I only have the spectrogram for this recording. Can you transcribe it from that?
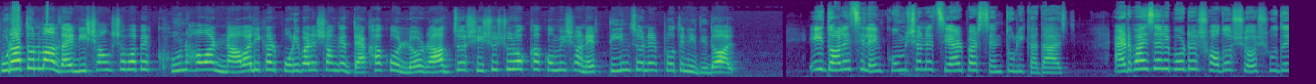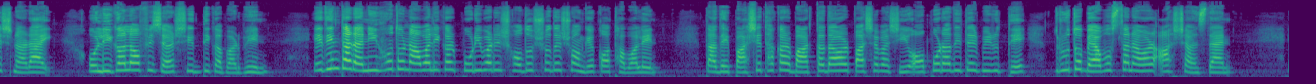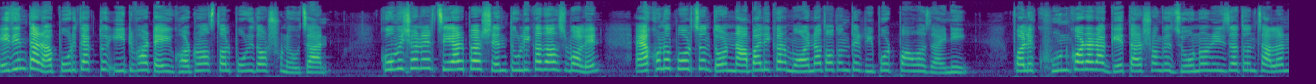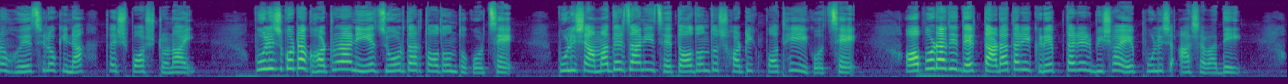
পুরাতন মালদায় নৃশংসভাবে খুন হওয়ার নাবালিকার পরিবারের সঙ্গে দেখা করল রাজ্য শিশু সুরক্ষা কমিশনের তিনজনের প্রতিনিধি দল। এই দলে ছিলেন কমিশনের চেয়ারপারসন তুলিকা দাস, অ্যাডভাইজারি বোর্ডের সদস্য সুদেশনা রায় ও লিগাল অফিসার সিদ্দিকা পারভিন। এদিন তারা নিহত নাবালিকার পরিবারের সদস্যদের সঙ্গে কথা বলেন। তাদের পাশে থাকার বার্তা দেওয়ার পাশাপাশি অপরাধীদের বিরুদ্ধে দ্রুত ব্যবস্থা নেওয়ার আশ্বাস দেন। এদিন তারা পরিত্যক্ত ইটভাটায় ঘটনাস্থল পরিদর্শনেও যান। কমিশনের চেয়ারপারসন তুলিকা দাস বলেন এখনও পর্যন্ত নাবালিকার ময়নাতদন্তের রিপোর্ট পাওয়া যায়নি। ফলে খুন করার আগে তার সঙ্গে যৌন নির্যাতন চালানো হয়েছিল কিনা তা স্পষ্ট নয়। পুলিশ গোটা ঘটনা নিয়ে জোরদার তদন্ত করছে। পুলিশ আমাদের জানিয়েছে তদন্ত সঠিক পথেই এগোচ্ছে। অপরাধীদের তাড়াতাড়ি গ্রেপ্তারের বিষয়ে পুলিশ আশাবাদী।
